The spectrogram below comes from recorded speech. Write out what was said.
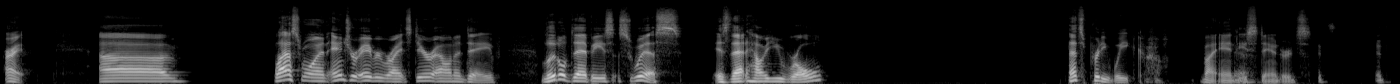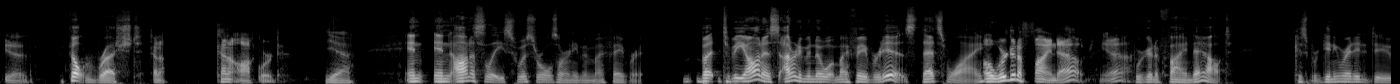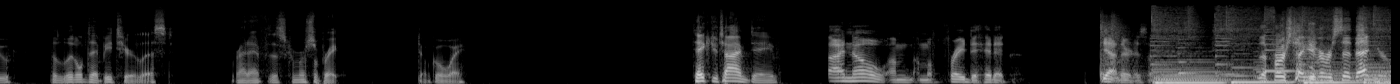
All right. Uh, last one. Andrew Avery writes, "Dear Alan and Dave, Little Debbie's Swiss. Is that how you roll?" That's pretty weak by Andy's Yeah. standards. It's yeah, It felt rushed. Kind of kind of awkward. Yeah. And and honestly, Swiss rolls aren't even my favorite. But to be honest, I don't even know what my favorite is. That's why Oh, we're gonna find out. Yeah. we're going to find out cuz we're getting ready to do the Little Debbie tier list right after this commercial break. Don't go away. Take your time, Dave. I know. I'm I'm afraid to hit it. Yeah, there it is. The first time you've ever said that in your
